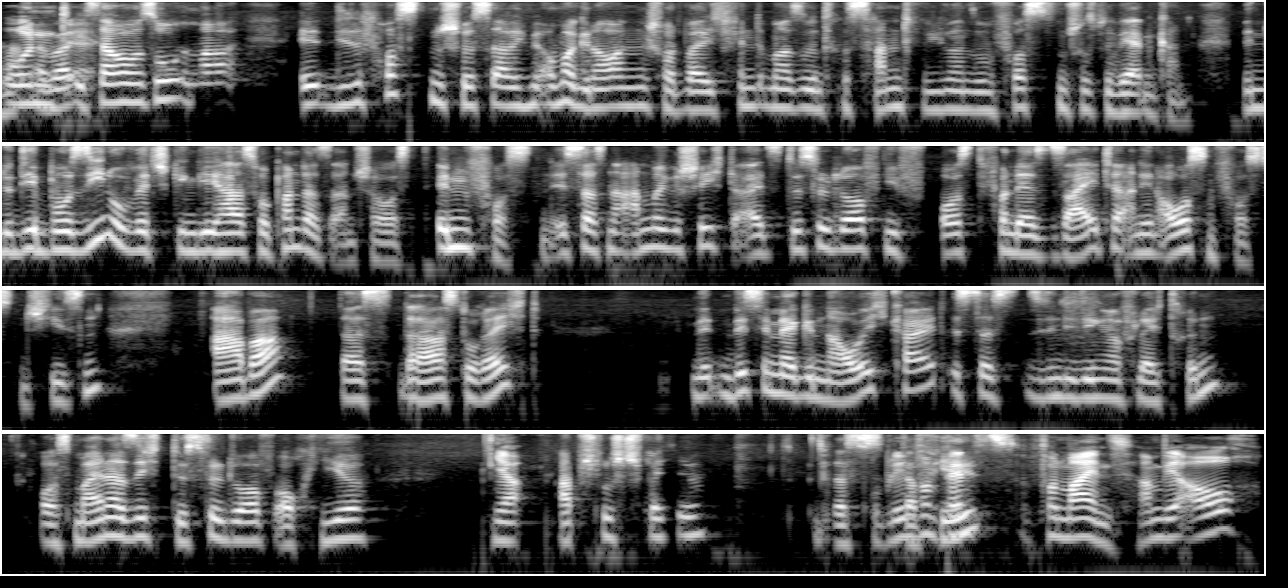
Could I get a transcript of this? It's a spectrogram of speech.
Und Aber ich sage auch so immer, äh, diese Pfostenschüsse habe ich mir auch mal genau angeschaut, weil ich finde immer so interessant, wie man so einen Pfostenschuss bewerten kann. Wenn du dir Bosinovic gegen die HSV Panthers anschaust, in Pfosten, ist das eine andere Geschichte als Düsseldorf, die von der Seite an den Außenpfosten schießen. Aber, das, da hast du recht, mit ein bisschen mehr Genauigkeit ist das, sind die Dinger vielleicht drin. Aus meiner Sicht Düsseldorf auch hier ja, Abschlussschwäche. Das, Problem da von. Penz, von Mainz haben wir auch.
